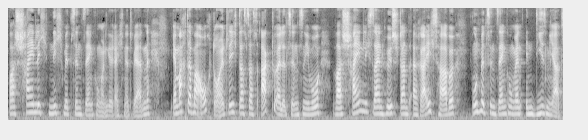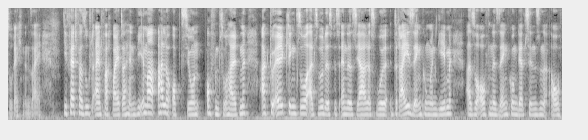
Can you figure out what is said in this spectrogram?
wahrscheinlich nicht mit Zinssenkungen gerechnet werden. Er macht aber auch deutlich, dass das aktuelle Zinsniveau wahrscheinlich seinen Höchststand erreicht habe und mit Zinssenkungen in diesem Jahr zu rechnen sei. Die Fed versucht einfach weiterhin, wie immer, alle Optionen offen zu halten. Aktuell klingt so, als würde es bis Ende des Jahres wohl drei Senkungen geben, also auf eine Senkung der Zinsen auf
